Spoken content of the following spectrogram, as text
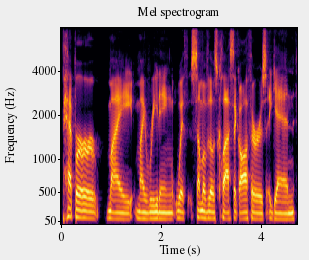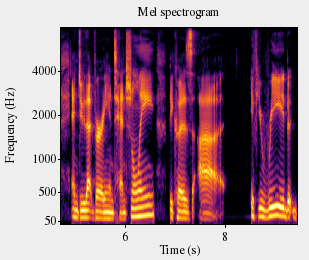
pepper my my reading with some of those classic authors again, and do that very intentionally because. Uh, if you read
